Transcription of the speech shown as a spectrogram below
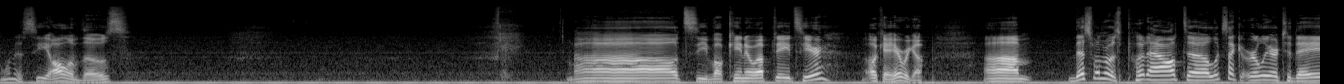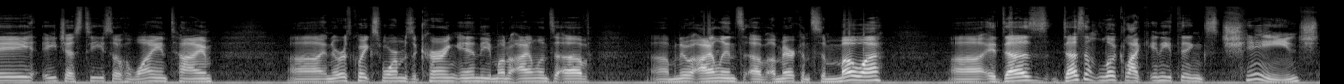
I want to see all of those. Uh, let's see, volcano updates here. Okay, here we go. Um, this one was put out, uh, looks like earlier today, HST, so Hawaiian time. Uh, an earthquake swarm is occurring in the Mono Islands of uh, Manua Islands of American Samoa. Uh, it does doesn't look like anything's changed.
